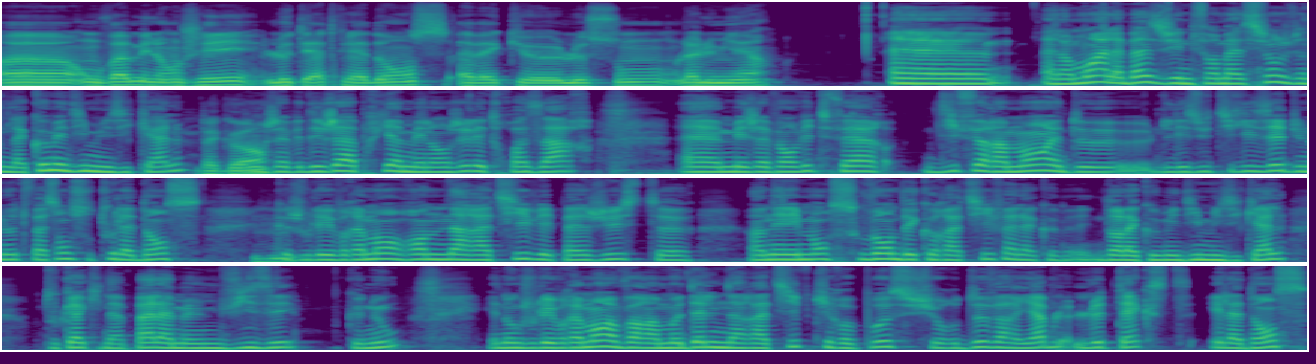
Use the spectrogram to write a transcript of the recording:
euh, on va mélanger le théâtre et la danse avec euh, le son, la lumière? Euh, alors moi, à la base, j'ai une formation, je viens de la comédie musicale. D'accord. Donc j'avais déjà appris à mélanger les trois arts, euh, mais j'avais envie de faire différemment et de les utiliser d'une autre façon, surtout la danse, mhm. que je voulais vraiment rendre narrative et pas juste euh, un élément souvent décoratif à la dans la comédie musicale, en tout cas qui n'a pas la même visée que nous. Et donc je voulais vraiment avoir un modèle narratif qui repose sur deux variables, le texte et la danse.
